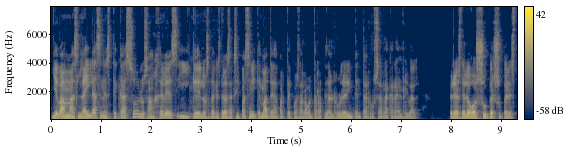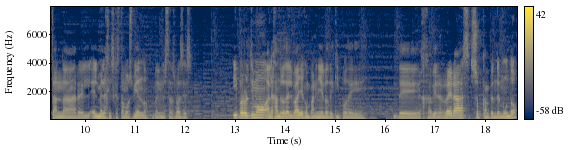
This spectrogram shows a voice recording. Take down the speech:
Lleva más Lailas en este caso, Los Ángeles, y que los ataques de la Saxi pasen y te maten. Aparte, puedes dar la vuelta rápida al ruler e intentar rusear la cara del rival. Pero desde luego, súper, súper estándar el, el Melgis que estamos viendo en estas bases. Y por último, Alejandro del Valle, compañero de equipo de, Javier Herreras, subcampeón del mundo,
